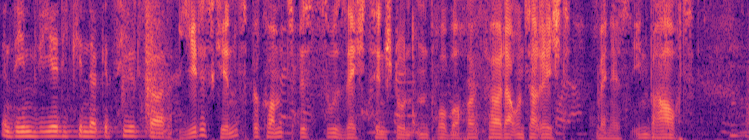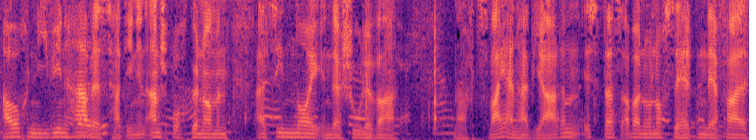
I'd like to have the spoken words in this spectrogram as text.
in dem wir die Kinder gezielt fördern. Jedes Kind bekommt bis zu 16 Stunden pro Woche Förderunterricht, wenn es ihn braucht. Auch Nivin Haves hat ihn in Anspruch genommen, als sie neu in der Schule war. Nach zweieinhalb Jahren ist das aber nur noch selten der Fall.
